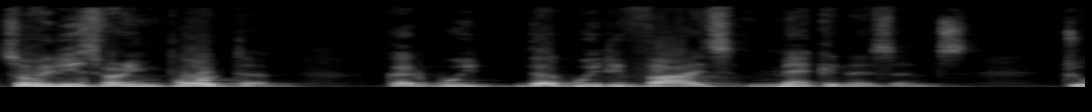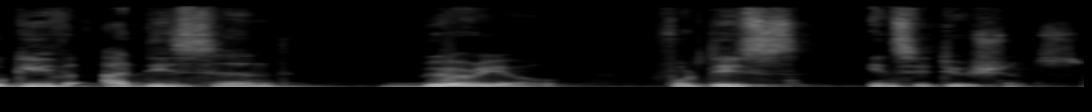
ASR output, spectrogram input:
So it is very important that we, that we devise mechanisms to give a decent burial for these institutions,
